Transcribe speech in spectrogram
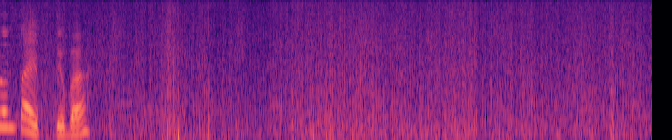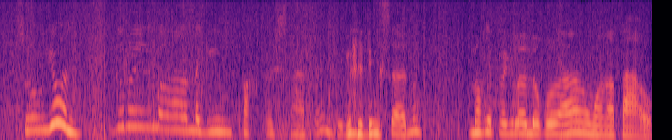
ganun type, di ba? So, yun. Siguro yung mga naging factors natin regarding sa ano, bakit naglaloko ang mga tao.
